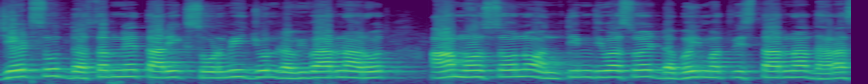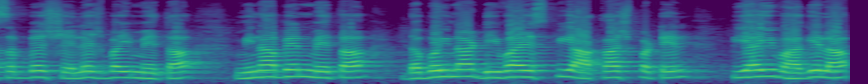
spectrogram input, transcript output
જેઠ સુદ દસમને તારીખ સોળમી જૂન રવિવારના રોજ આ મહોત્સવનો અંતિમ દિવસ હોય ડભોઈ મત વિસ્તારના ધારાસભ્ય શૈલેષભાઈ મહેતા, મીનાબેન મહેતા, ડભોઈના ડીવાયએસપી આકાશ પટેલ, પીઆઈ વાઘેલા,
